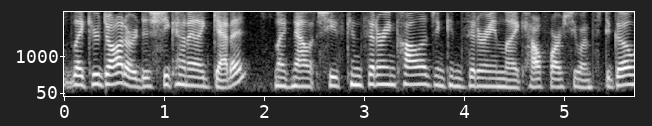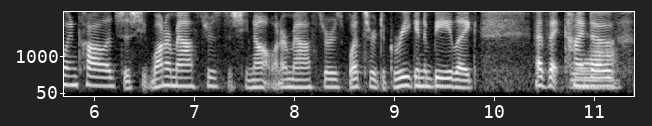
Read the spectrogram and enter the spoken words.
like your daughter, does she kind of like get it? Like now that she's considering college and considering like how far she wants to go in college, does she want her master's? Does she not want her master's? What's her degree going to be? Like, has it kind Yeah. of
